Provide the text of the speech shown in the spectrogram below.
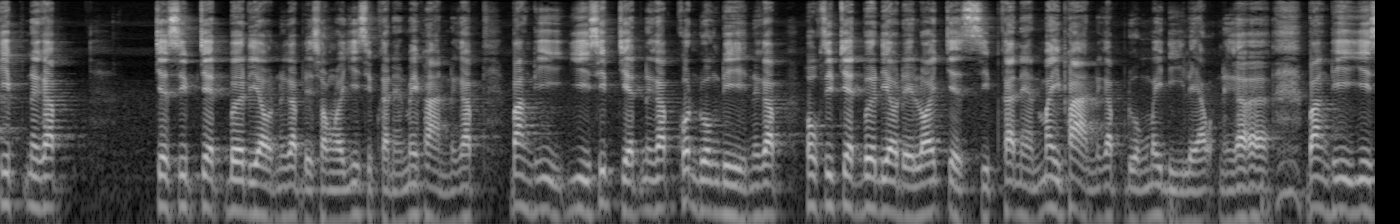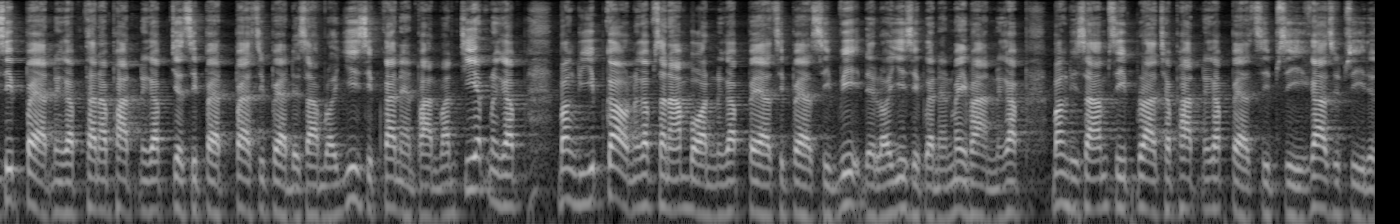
ทิพย์นะครับ 77 เบอร์เดียวนะครับได้220 คะแนนไม่ผ่านนะครับบางที่ 27 นะครับคนดวงดีนะครับ 67 เบอร์เดียวได้170 คะแนนไม่ผ่านนะครับดวงไม่ดีแล้วนะครับบางที่28 นะครับธนพัฒน์นะครับ 78 88 ได้ 320 คะแนนผ่านวันเจี๊ยบนะครับบางที่29 นะครับสนามบอลนะครับ 88 10 วิได้ 120 คะแนนไม่ผ่านนะครับบางที่30 ราชพัฒน์นะครับ 84 94 ได้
